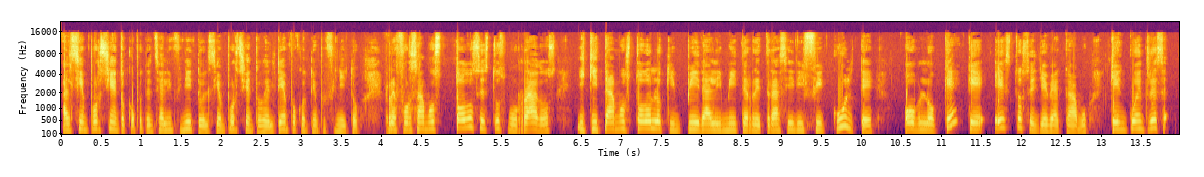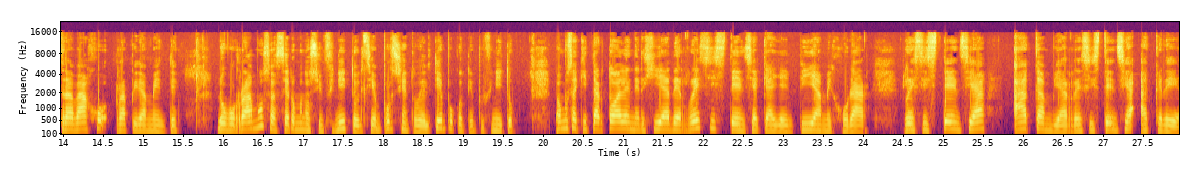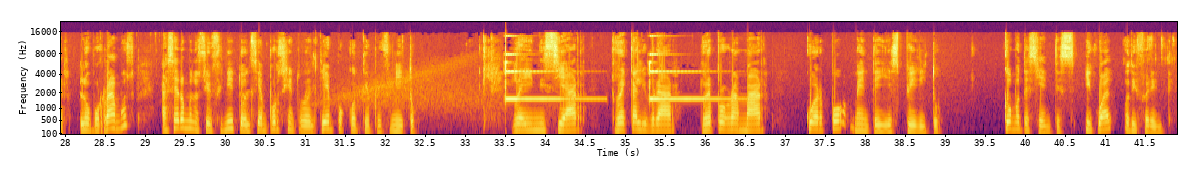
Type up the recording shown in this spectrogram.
al 100% con potencial infinito, el 100% del tiempo con tiempo infinito. Reforzamos todos estos borrados y quitamos todo lo que impida, limite, retrase y dificulte o bloquee que esto se lleve a cabo, que encuentres trabajo rápidamente. Lo borramos a cero menos infinito, el 100% del tiempo con tiempo infinito. Vamos a quitar toda la energía de resistencia que haya en ti a mejorar, resistencia a cambiar, resistencia a creer. Lo borramos a cero menos infinito, el 100% del tiempo con tiempo infinito. Reiniciar, recalibrar, reprogramar cuerpo, mente y espíritu. ¿Cómo te sientes? ¿Igual o diferente?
